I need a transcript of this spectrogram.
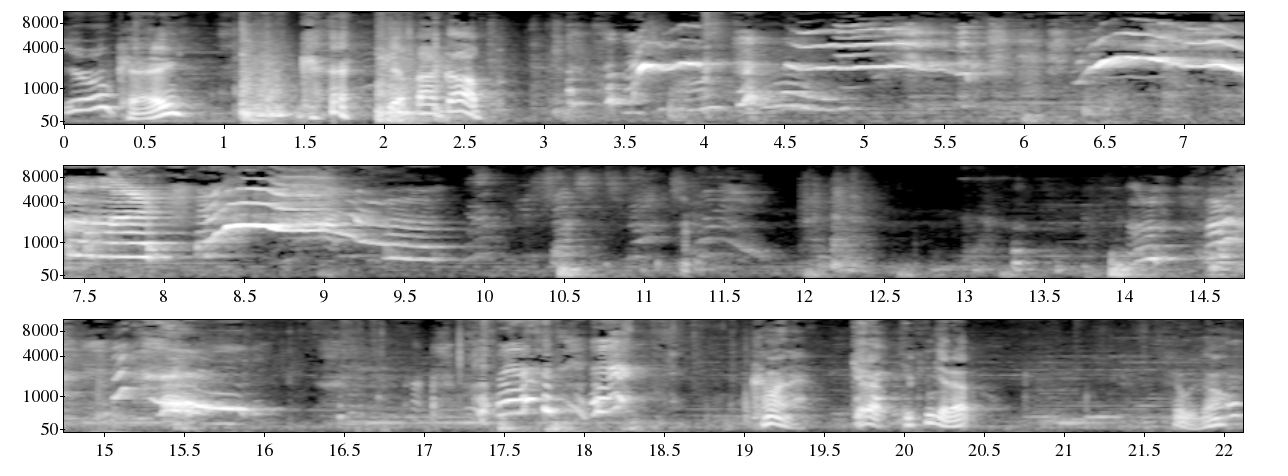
You're okay. Get, back up. Come on. Get up. You can get up. Here we go.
